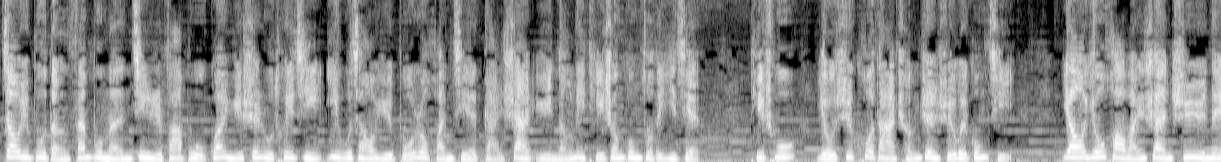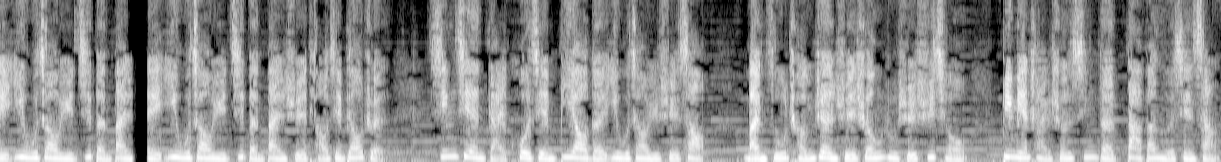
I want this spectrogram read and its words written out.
教育部等三部门近日发布关于深入推进义务教育薄弱环节改善与能力提升工作的意见，提出有序扩大城镇学位供给。要优化完善区域内义务教育基本办义务教育基本办学条件标准，新建改扩建必要的义务教育学校，满足城镇学生入学需求，避免产生新的大班额现象，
